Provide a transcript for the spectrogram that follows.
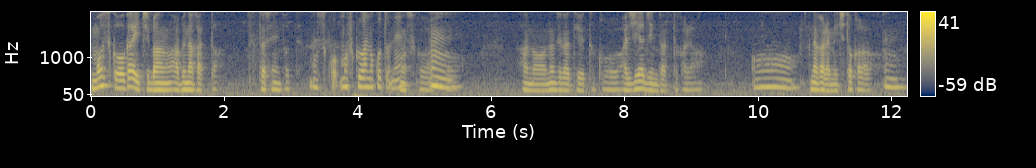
モスクワが一番危なかった。私にとって。モスコモスクワのことね。モスクワはう。ん。そう、あのなぜかというとこうアジア人だったから。だから道とかーうん。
